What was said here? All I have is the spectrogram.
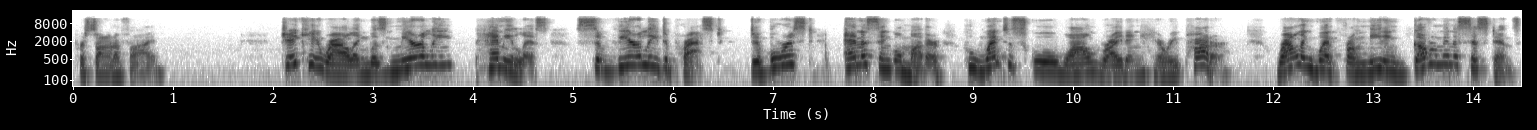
personified. J.K. Rowling was nearly penniless, severely depressed, divorced, and a single mother who went to school while writing Harry Potter. Rowling went from needing government assistance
